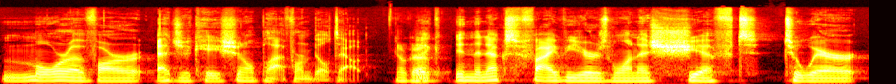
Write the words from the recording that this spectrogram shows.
more of our educational platform built out. Okay. Like in the next five years, want to shift to where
